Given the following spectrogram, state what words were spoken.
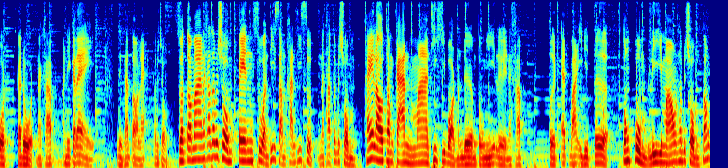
กดกระโดดนะครับ อันนี้ก็ได้1ขั้นตอนแล้วท่านผู้ชม ส่วนต่อมานะครับท่านผู้ชมเป็นส่วนที่สำคัญที่สุดนะครับท่านผู้ชม ให้เราทำการมาที่คีย์บอร์ดเหมือนเดิมตรงนี้เลยนะครับ เปิด Advanced Editor ตรงปุ่มรีเมาส์ท่านผู้ชมต้อง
